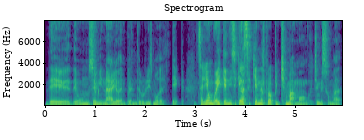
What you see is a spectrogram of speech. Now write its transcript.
de, un seminario de emprendedurismo del TEC. Salía un güey que ni siquiera sé quién es, pero pinche mamón, güey, chingue su madre.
